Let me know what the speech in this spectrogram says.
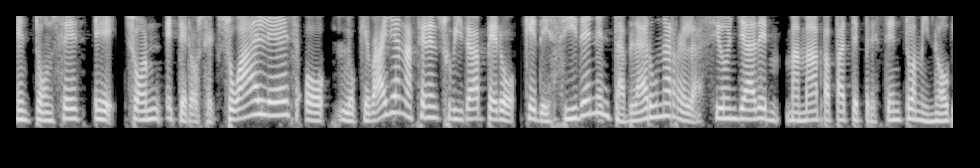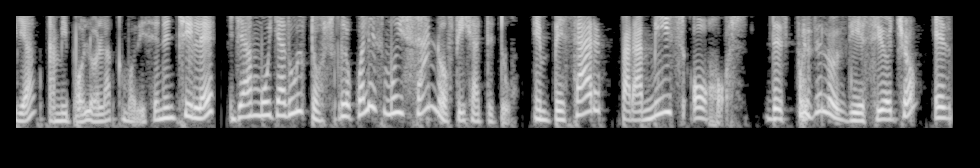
Entonces, eh, son heterosexuales o lo que vayan a hacer en su vida, pero que deciden entablar una relación ya de mamá, papá, te presento a mi novia, a mi polola, como dicen en Chile, ya muy adultos, lo cual es muy sano, fíjate tú. Empezar para mis ojos después de los 18 es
